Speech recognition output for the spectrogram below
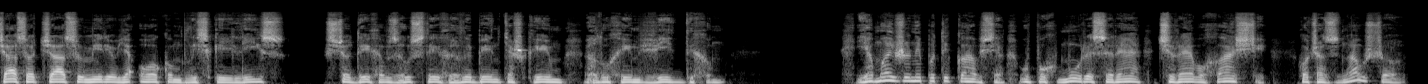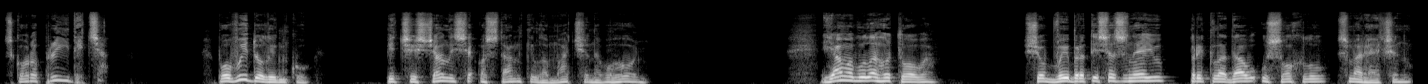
Час від часу міряв я оком близький ліс, що дихав з густих глибин тяжким глухим віддихом. Я майже не потикався у похмуре сире черево хащі, хоча знав, що скоро прийдеться. По видолинку підчищалися останки ламача на вогонь. Яма була готова. Щоб вибратися з нею, прикладав усохлу смеречину.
